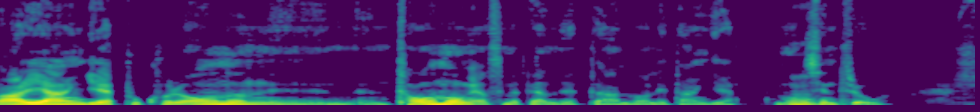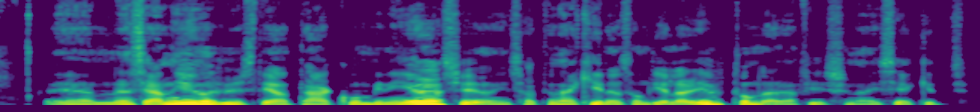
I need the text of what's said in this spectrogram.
varje angrepp på Koranen eh, tar många som ett väldigt allvarligt angrepp mot mm. sin tro. Eh, men sen är det naturligtvis det att det här kombineras ju så att den här killen som delar ut de där affischerna är säkert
